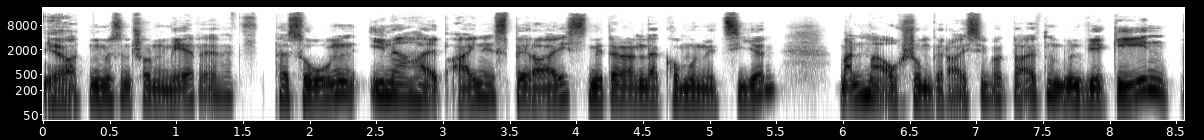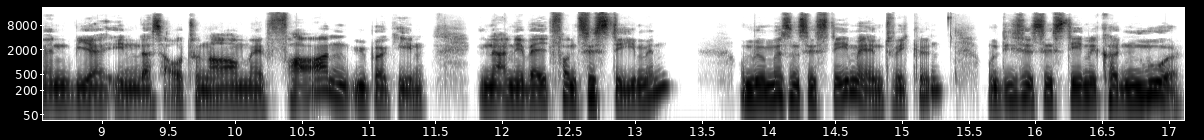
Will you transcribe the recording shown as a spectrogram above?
Ja. Dort müssen schon mehrere Personen innerhalb eines Bereichs miteinander kommunizieren, manchmal auch schon bereichsübergreifend. Und wir gehen, wenn wir in das autonome Fahren übergehen, in eine Welt von Systemen. Und wir müssen Systeme entwickeln. Und diese Systeme können nur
